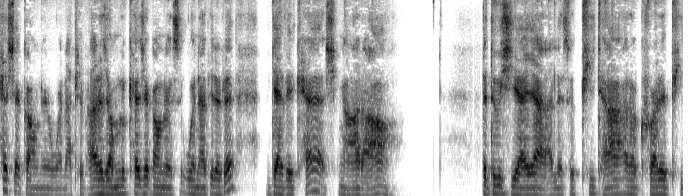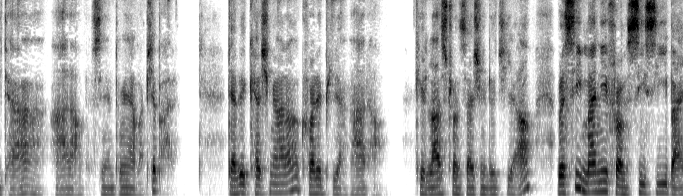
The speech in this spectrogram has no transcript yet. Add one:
cash account နဲ့ဝင်လာဖြစ်ပါအဲဒါကြောင့်မလို့ cash account နဲ့ဝင်လာဖြစ်တဲ့အတွက် debit cash 9000ဘယ်သူရှိရရတာလဲဆို Peter အဲ့တော့ credit Peter 9000စင်သွင်းရမှာဖြစ်ပါတယ် debit cash 9000 credit Peter 9000 Okay last transaction လို့ကြည့်အောင် receive money from CC by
